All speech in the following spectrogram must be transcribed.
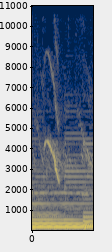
Música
